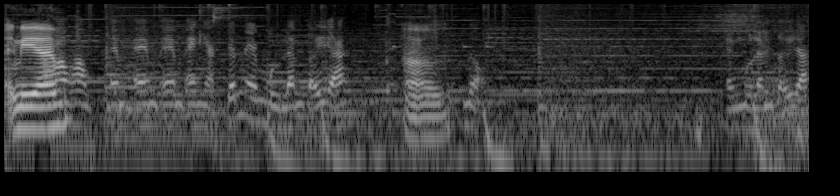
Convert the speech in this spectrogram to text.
anh đi em. Không không em em em ăn ạc chính em 15 tỷ đã. Ờ. Được. Em 15 tỷ đã.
